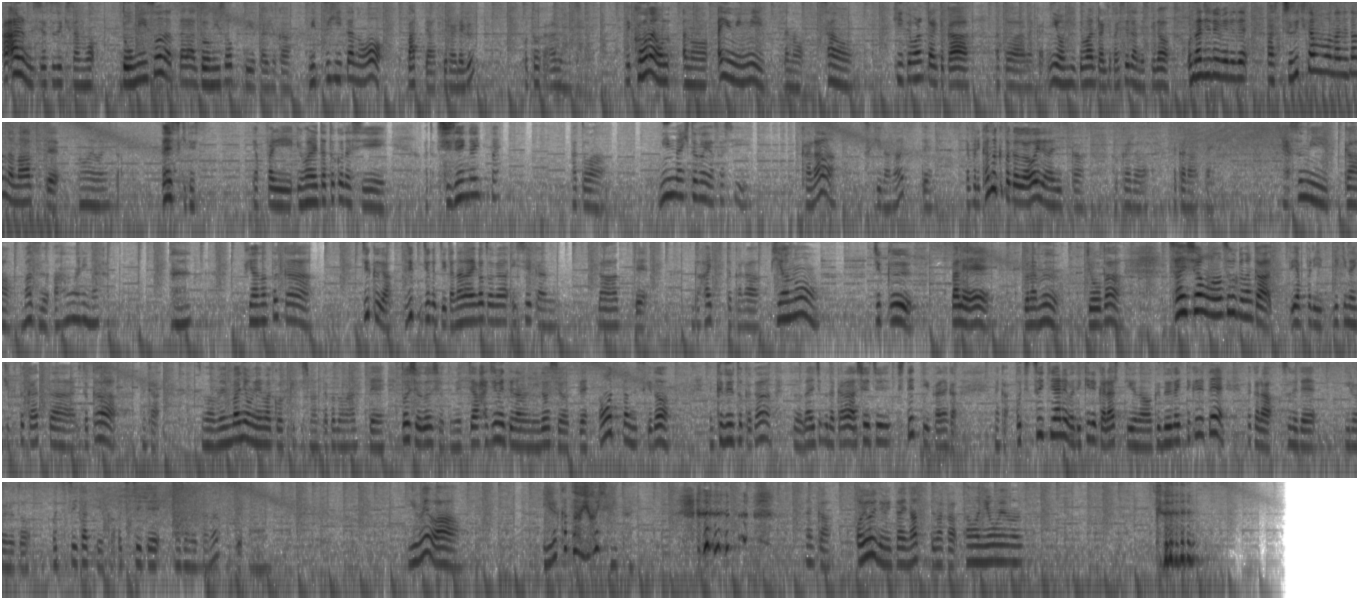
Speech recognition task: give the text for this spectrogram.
あるんですよ鈴木さんも。ドミソだったらドミソって言ったりとか。3つ弾いたのをバッて当てられる音があるんですよ。でこの前あのあゆみんにあの3音弾いてもらったりとかあとはなんか2音弾いてもらったりとかしてたんですけど同じレベルであ鈴木さんも同じなんだなって思いました。大好きです。やっぱり生まれたとこだしあと自然がいっぱい。あとはみんな人が優しいから好きだなって。やっぱり家族とかが多いじゃないですか。北海道は。だから大好き休みがまずあんまりなかった。ピアノとか塾が塾塾っていうか習い事が1週間だってが入ってたからピアノ塾バレエドラム乗馬最初はものすごくなんかやっぱりできない曲とかあったりとかなんかそのメンバーにも迷惑をかけてしまったこともあってどうしようどうしようってめっちゃ初めてなのにどうしようって思ってたんですけどクルーとかがそう大丈夫だから集中してっていうかなんかなんか落ち着いてやればできるからっていうのをクドゥが言ってくれてだからそれでいろいろと落ち着いたっていうか落ち着いて臨めたなって思う。夢はイルカと泳いでみたい。なんか泳いでみたいなってなんかたまに思います。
